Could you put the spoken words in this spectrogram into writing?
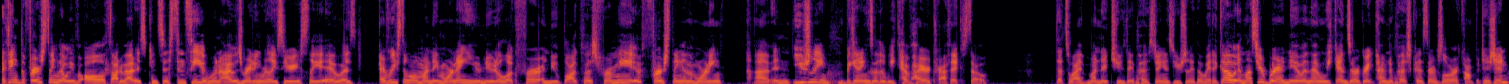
i think the first thing that we've all thought about is consistency. When i was writing really seriously it was every single monday morning you knew to look for a new blog post from me. First thing in the morning um, and usually the beginnings of the week have higher traffic so that's why Monday, Tuesday posting is usually the way to go, unless you're brand new, and then weekends are a great time to post because there's lower competition.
